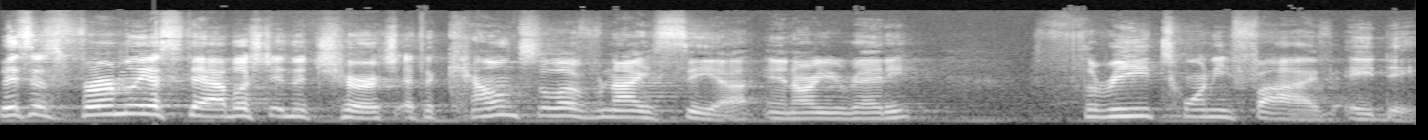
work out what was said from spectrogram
This is firmly established in the church at the Council of Nicaea, and are you ready? 325 AD.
